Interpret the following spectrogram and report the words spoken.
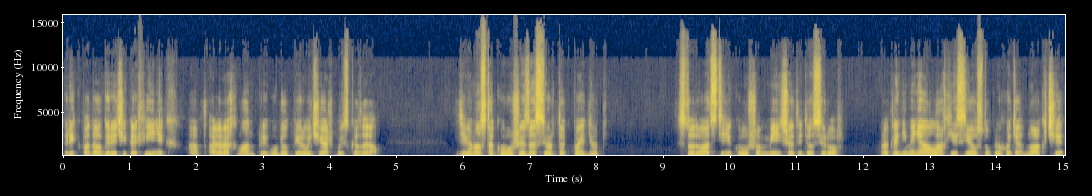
Рик подал горячий кофейник, Абд Аль-Рахман пригубил первую чашку и сказал. «Девяносто курушей за сверток пойдет?» «Сто двадцать и не курушем меньше», — ответил Серов. «Прокляни меня, Аллах, если я уступлю хоть одну акче».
